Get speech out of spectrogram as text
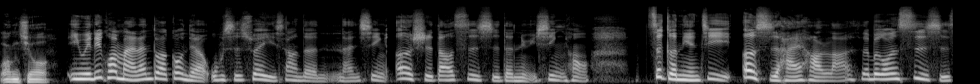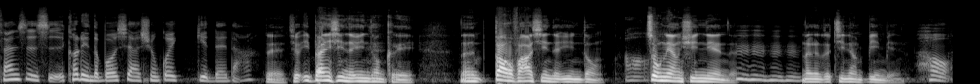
网球。因为你看买兰多共的五十岁以上的男性，二十到四十的女性，吼，这个年纪二十还好啦，那不讲四十三四十，可能都不是啊，胸贵给的啦。对，就一般性的运动可以，那爆发性的运动，哦、重量训练的，那个都尽量避免。好、哦，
